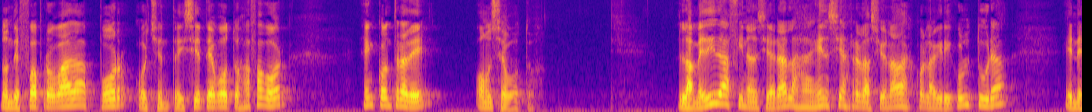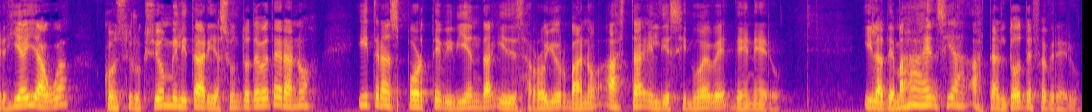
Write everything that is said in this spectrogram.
donde fue aprobada por 87 votos a favor, en contra de 11 votos. La medida financiará las agencias relacionadas con la agricultura, energía y agua, construcción militar y asuntos de veteranos, y transporte, vivienda y desarrollo urbano hasta el 19 de enero, y las demás agencias hasta el 2 de febrero.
